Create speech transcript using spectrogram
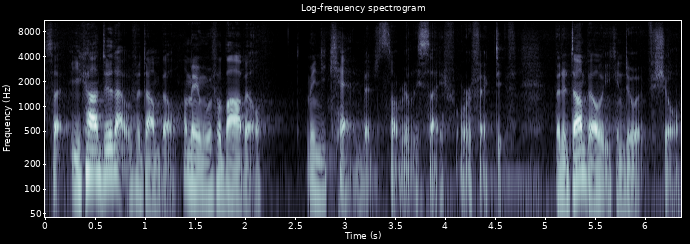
So you can't do that with a dumbbell. I mean, with a barbell. I mean, you can, but it's not really safe or effective. But a dumbbell, you can do it for sure.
